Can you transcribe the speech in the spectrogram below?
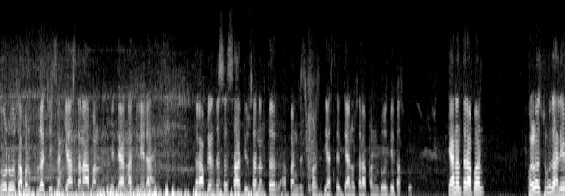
तो डोस आपण फुलाची संख्या असताना आपण त्यांना दिलेला आहे. तर आपल्याला जसं सात दिवसानंतर आपण जशी परिस्थिती असेल त्यानुसार आपण डोस देत असतो. त्यानंतर आपण फळं सुरू झाले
